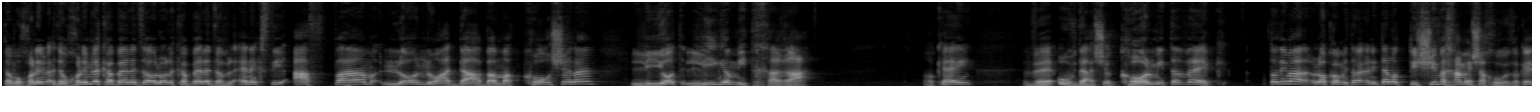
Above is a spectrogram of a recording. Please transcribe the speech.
אתם יכולים, אתם יכולים לקבל את זה או לא לקבל את זה, אבל NXT אף פעם לא נועדה במקור שלה להיות ליגה מתחרה, אוקיי? ועובדה שכל מתאבק, אתם יודעים מה? לא כל מתאבק, אני אתן לו 95%, אוקיי?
